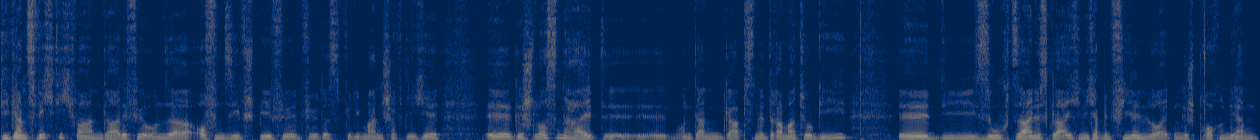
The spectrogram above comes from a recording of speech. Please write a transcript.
die ganz wichtig waren, gerade für unser Offensivspiel, für, für, das, für die mannschaftliche äh, Geschlossenheit. Äh, und dann gab es eine Dramaturgie, äh, die sucht seinesgleichen. Ich habe mit vielen Leuten gesprochen, die haben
